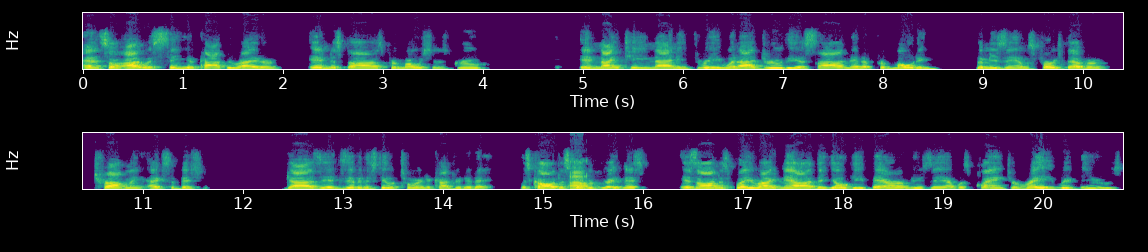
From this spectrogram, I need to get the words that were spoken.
And so I was senior copywriter in the Stars promotions group in 1993 when I drew the assignment of promoting the museum's first ever traveling exhibition. Guys, the exhibit is still touring the country today. It's called Discover wow. Greatness. It's on display right now at the Yogi Berra Museum. Was playing to rave reviews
